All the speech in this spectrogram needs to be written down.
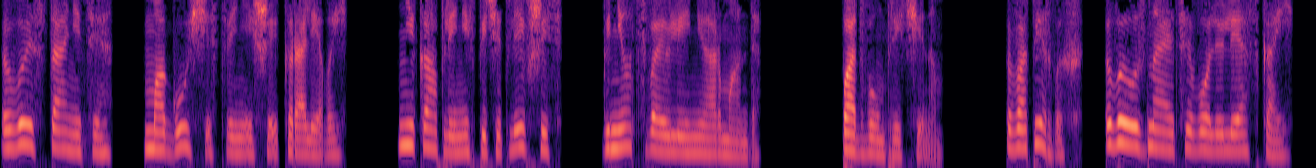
Вы станете могущественнейшей королевой. Ни капли не впечатлившись, гнет свою линию Армандо. По двум причинам. Во-первых, вы узнаете волю Лиаскай,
